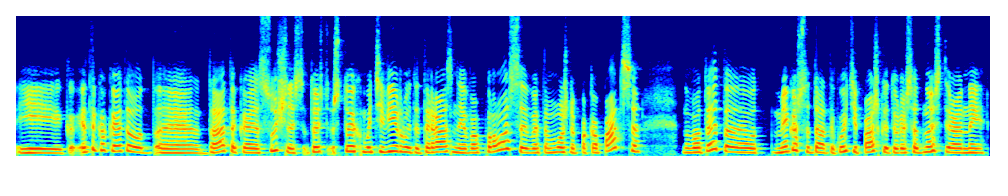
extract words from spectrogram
И это какая-то вот, э, да, такая сущность. То есть, что их мотивирует, это разные вопросы, в этом можно покопаться. Но вот это, вот, мне кажется, да, такой типаж, который, с одной стороны,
